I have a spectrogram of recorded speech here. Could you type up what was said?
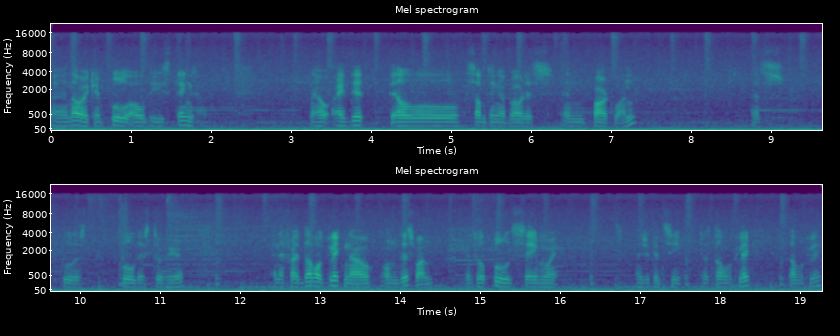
uh, now I can pull all these things out. Now I did tell something about this in part 1 let's pull this pull this to here. And if I double click now on this one it will pull the same way. As you can see just double click double click.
